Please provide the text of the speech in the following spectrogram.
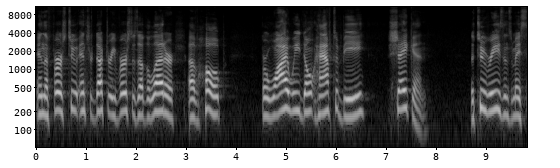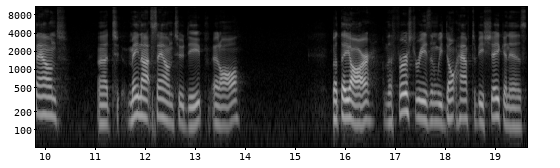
in the first two introductory verses of the letter of hope for why we don't have to be shaken. The two reasons may sound uh, t- may not sound too deep at all, but they are. The first reason we don't have to be shaken is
